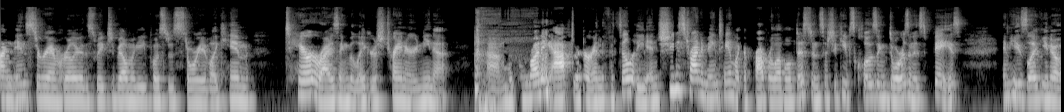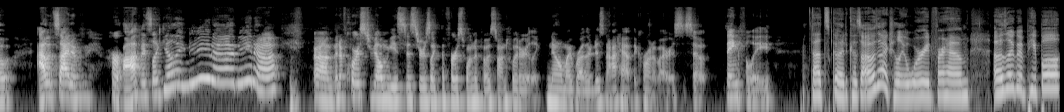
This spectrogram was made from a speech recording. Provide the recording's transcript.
mind. on Instagram earlier this week, JaVale McGee posted a story of like him terrorizing the Lakers trainer Nina, um, running after her in the facility, and she's trying to maintain like a proper level of distance, so she keeps closing doors in his face, and he's like, you know, outside of her office, like yelling Nina, Nina, um, and of course JaVale McGee's sister is like the first one to post on Twitter, like, no, my brother does not have the coronavirus, so thankfully, That's good because I was actually worried for him. I was like, with people,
